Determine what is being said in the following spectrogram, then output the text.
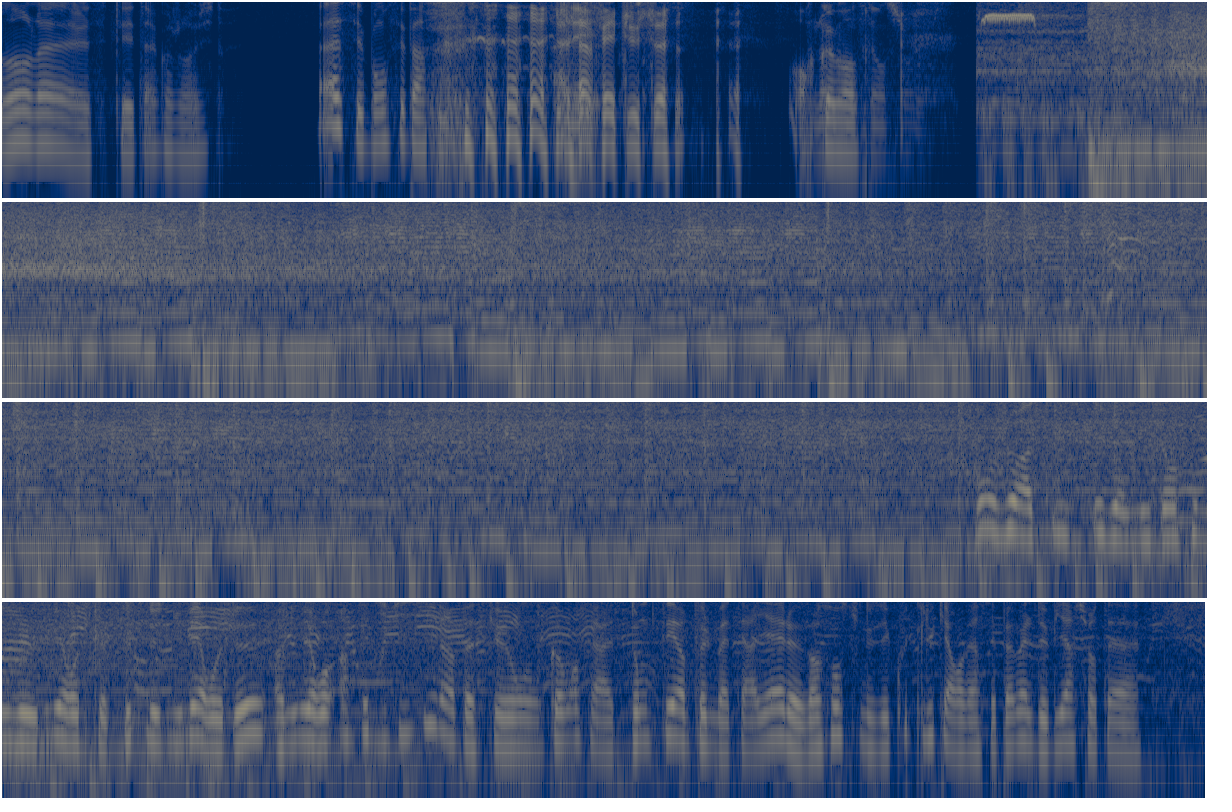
Non, là, euh, c'était éteint quand j'enregistre. Ah, c'est bon, c'est parti. Ça Allez. fait tout seul. On recommence. Bonjour à tous et bienvenue dans ce nouveau numéro de Club Foot, le numéro 2. Un numéro un peu difficile hein, parce qu'on commence à dompter un peu le matériel. Vincent, si tu nous écoutes, Luc a renversé pas mal de bière sur ta,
